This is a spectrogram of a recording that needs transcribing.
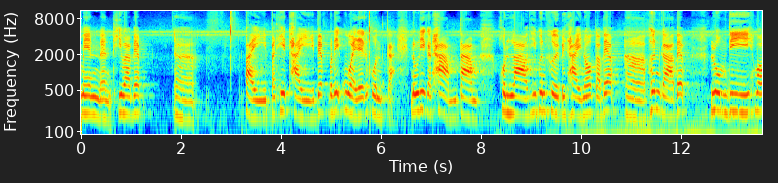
แม่นอันที่ว่าแบบอ่าไปประเทศไทยแบบบ่ได้อวยได้ทุกคนกะน้องลี่ก็ถามตามคนลาวที่เพิ่อนเคยไปไทยเนาะก็แบบอ่าเพิ่อนก็แบบลมดีเว้า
